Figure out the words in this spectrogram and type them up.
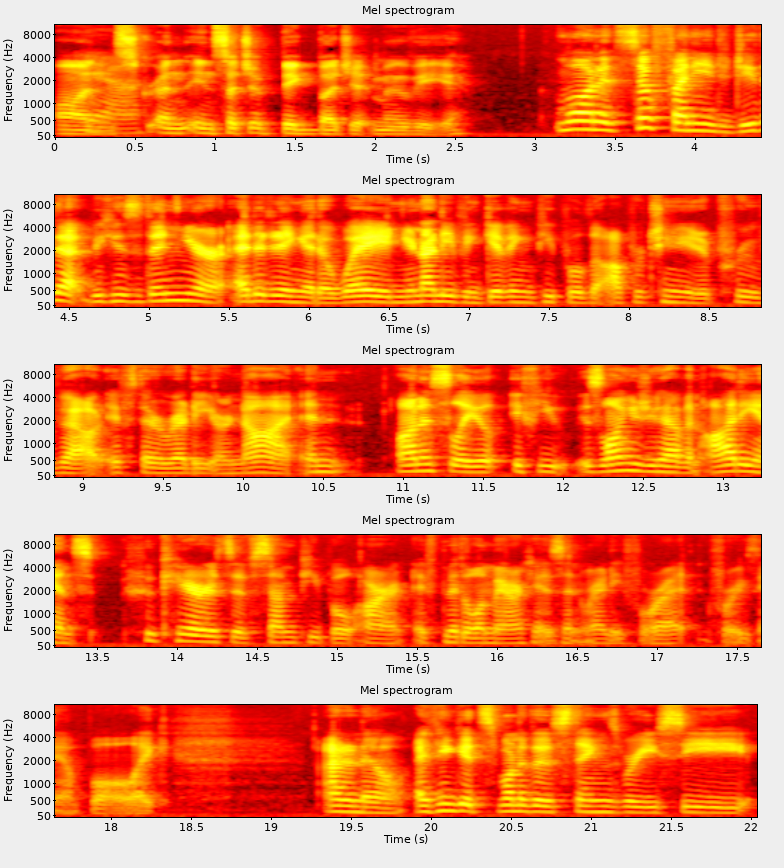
on Yeah. sc- in, in such a big budget movie. Well, and it's so funny to do that because then you're editing it away and you're not even giving people the opportunity to prove out if they're ready or not. And honestly, if you as long as you have an audience, who cares if some people aren't if middle America isn't ready for it, for example. Like I don't know. I think it's one of those things where you see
